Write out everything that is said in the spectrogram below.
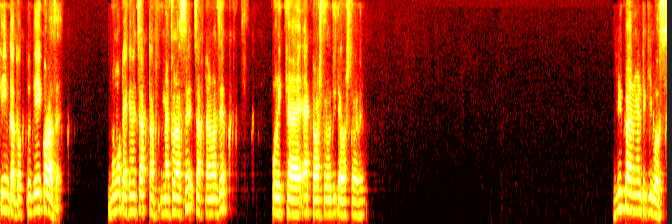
তিনটা তথ্য দিয়েই করা যায়। মোট এখানে চারটা মেথড আছে, চারটার মাঝে পরীক্ষায় একটা আসতে পারে, দুইটা আসতে পারে। রিকোয়ারমেন্টে কি বলছে?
